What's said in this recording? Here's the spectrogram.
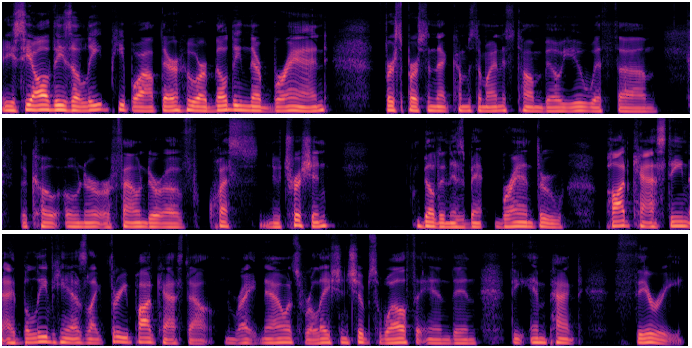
You see all these elite people out there who are building their brand. First person that comes to mind is Tom Bilyeu with um, the co-owner or founder of Quest Nutrition building his brand through podcasting. I believe he has like three podcasts out right now. It's relationships, wealth, and then the impact theory.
